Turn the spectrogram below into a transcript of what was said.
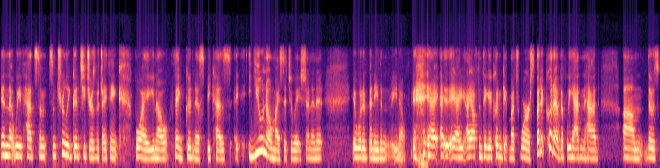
in that we've had some some truly good teachers which i think boy you know thank goodness because eh, you know my situation. And it it would have been even, you know, I, I, I, often think it couldn't get much worse, but it could have if we hadn't had um, those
